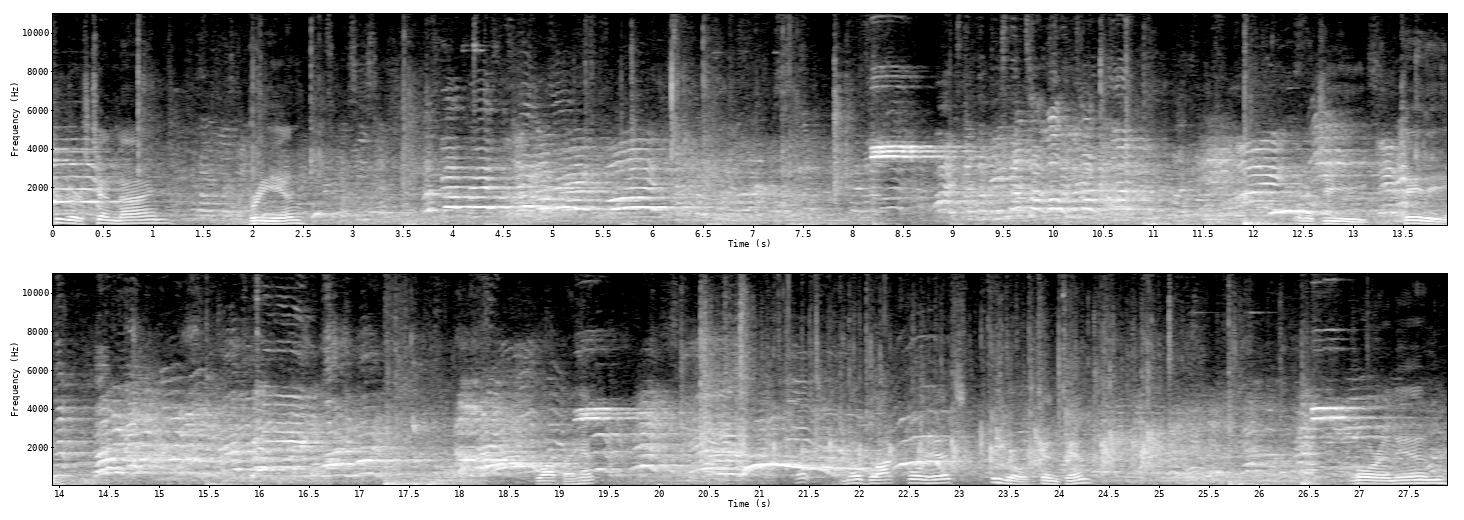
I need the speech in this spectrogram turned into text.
Cougars 10-9. Bree in. Energy, Katie. Swap by Hint. No block, four hits. Eagles 10-10. Lauren in.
